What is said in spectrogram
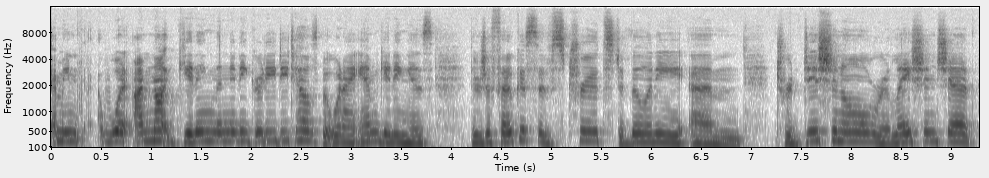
I mean, what I'm not getting the nitty gritty details, but what I am getting is there's a focus of truth, stability, um, traditional relationship.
